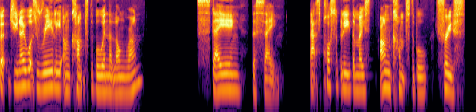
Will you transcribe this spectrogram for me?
But do you know what's really uncomfortable in the long run? Staying the same. That's possibly the most uncomfortable truth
